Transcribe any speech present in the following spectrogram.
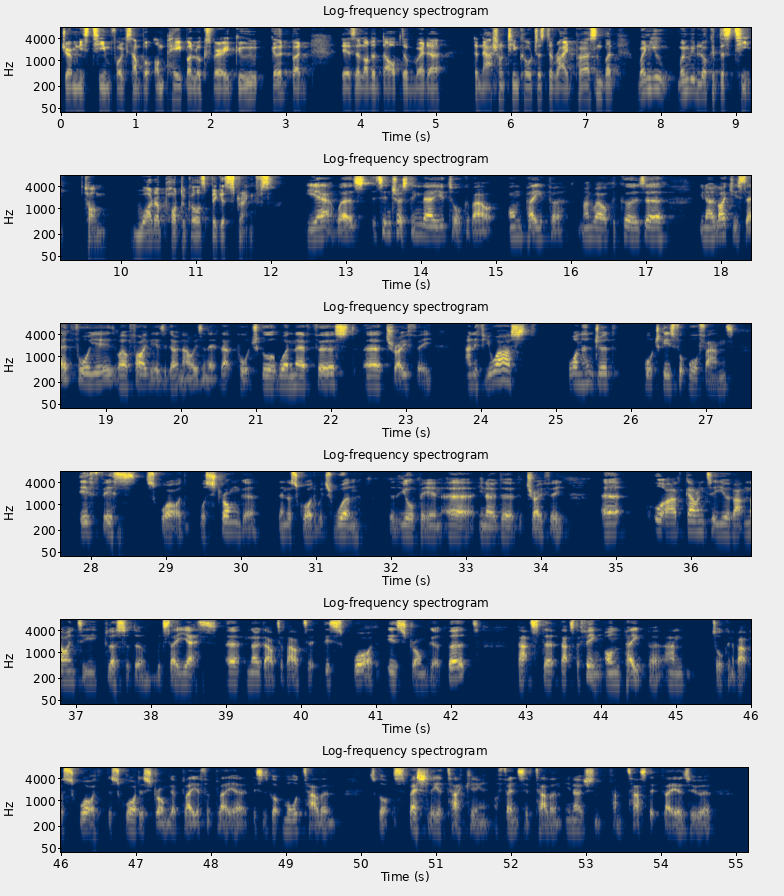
Germany's team, for example, on paper looks very good, good, but there's a lot of doubt of whether the national team coach is the right person. But when you when we look at this team, Tom, what are Portugal's biggest strengths? Yeah, well, it's, it's interesting there you talk about on paper, Manuel, because uh, you know, like you said, four years, well, five years ago now, isn't it, that Portugal won their first uh, trophy. And if you asked 100 Portuguese football fans if this squad was stronger than the squad which won the European, uh, you know, the, the trophy, uh, or I guarantee you about 90 plus of them would say yes, uh, no doubt about it. This squad is stronger, but that's the that's the thing on paper. And talking about the squad, the squad is stronger player for player. This has got more talent. It's got especially attacking, offensive talent. You know, some fantastic players who are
